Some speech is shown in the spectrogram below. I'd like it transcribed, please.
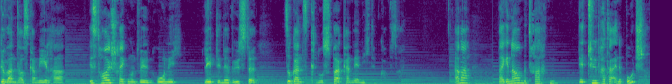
Gewand aus Kamelhaar, isst Heuschrecken und wilden Honig, lebt in der Wüste, so ganz knusper kann der nicht im Kopf sein. Aber bei genauem Betrachten, der Typ hatte eine Botschaft.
